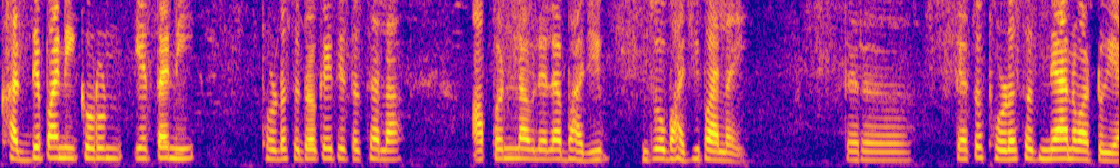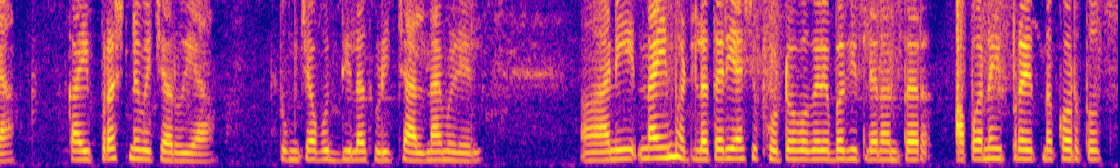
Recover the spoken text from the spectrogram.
खाद्यपाणी करून येताना थोडंसं डोक्यात येतं चला आपण लावलेला भाजी जो भाजीपाला आहे तर त्याचं थोडंसं ज्ञान वाटूया काही प्रश्न विचारूया तुमच्या बुद्धीला थोडी चालना मिळेल. आणि नाही म्हटलं तरी असे फोटो वगैरे बघितल्यानंतर आपणही प्रयत्न करतोच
